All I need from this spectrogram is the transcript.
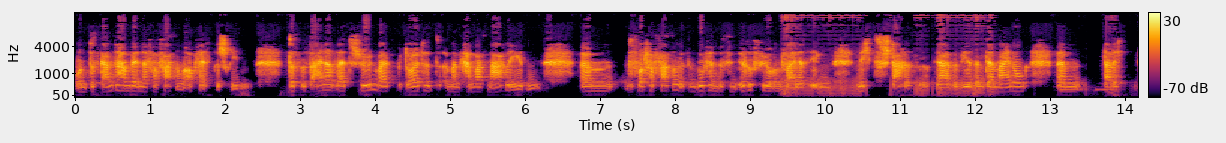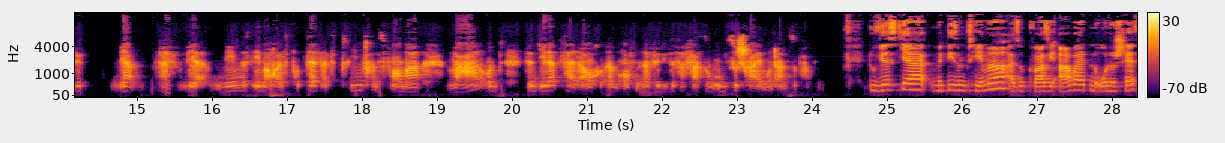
Und das Ganze haben wir in der Verfassung auch festgeschrieben. Das ist einerseits schön, weil es bedeutet, man kann was nachlesen. Ähm, das Wort Verfassung ist insofern ein bisschen irreführend, weil es eben nichts Starres ist. Ja, also wir sind der Meinung, ähm, dadurch, ja, wir nehmen es eben auch als Prozess, als Stream-Transformer wahr und sind jederzeit auch ähm, offen dafür, diese Verfassung umzuschreiben und anzupassen. Du wirst ja mit diesem Thema, also quasi Arbeiten ohne Chef,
